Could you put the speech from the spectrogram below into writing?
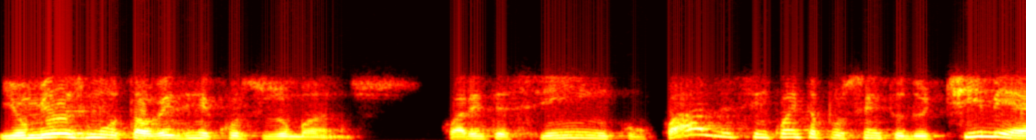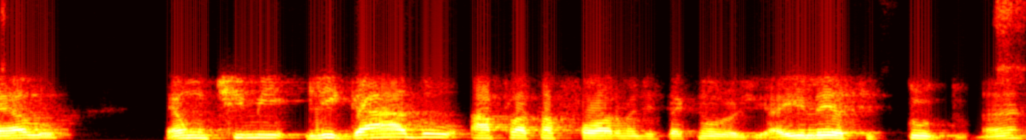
E o mesmo, talvez, em recursos humanos. 45%, quase 50% do time Elo é um time ligado à plataforma de tecnologia. Aí lê-se tudo né,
